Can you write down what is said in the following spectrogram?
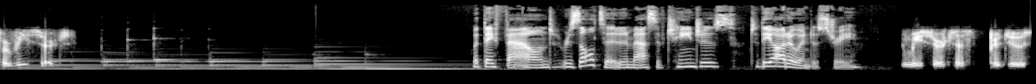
for research. What they found resulted in massive changes to the auto industry. Research has produced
